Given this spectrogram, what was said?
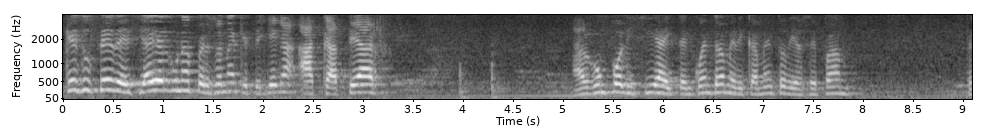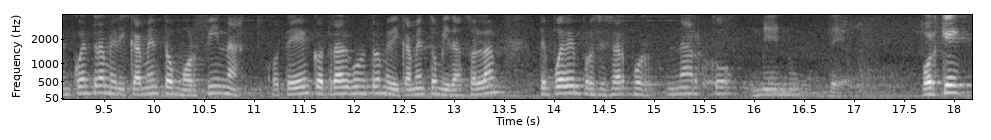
¿Qué sucede si hay alguna persona que te llega a catear? Algún policía y te encuentra medicamento diazepam, te encuentra medicamento morfina o te encontrar algún otro medicamento midazolam, te pueden procesar por narcomenudeo. ¿Por qué?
